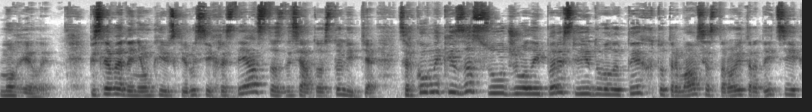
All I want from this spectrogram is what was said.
могили. Після ведення у Київській Русі християнства з 10 століття церковники засуджували і переслідували тих, хто тримався старої традиції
